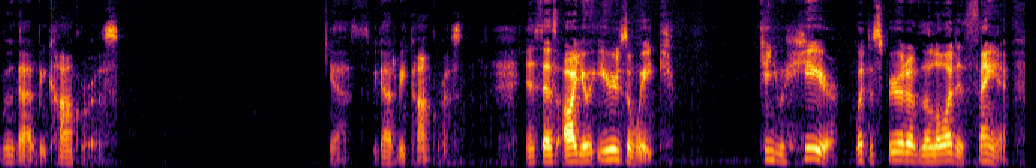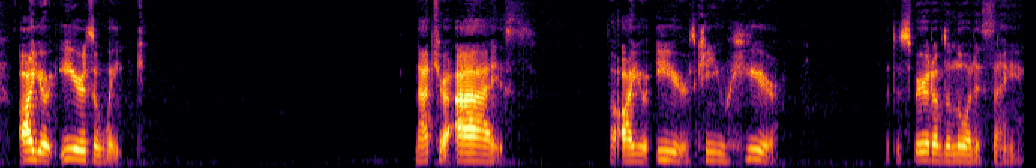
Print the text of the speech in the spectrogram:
We got to be conquerors. Yes, we got to be conquerors. And it says, Are your ears awake? Can you hear what the Spirit of the Lord is saying? Are your ears awake? Not your eyes, but are your ears? Can you hear what the Spirit of the Lord is saying.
